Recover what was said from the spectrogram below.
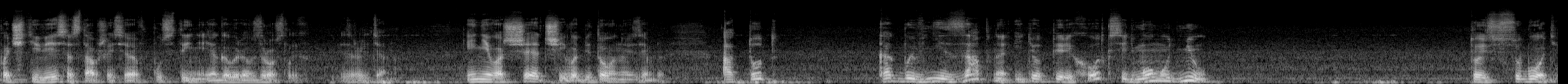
почти весь оставшийся в пустыне, я говорю о взрослых израильтянах, и не вошедший в обетованную землю. А тут как бы внезапно идет переход к седьмому дню – то есть в субботе.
